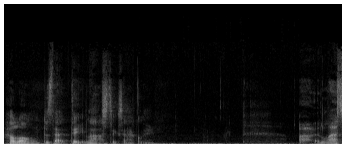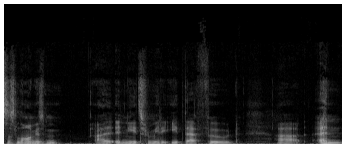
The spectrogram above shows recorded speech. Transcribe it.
How long does that date last exactly? Uh, it lasts as long as m- uh, it needs for me to eat that food. Uh, and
